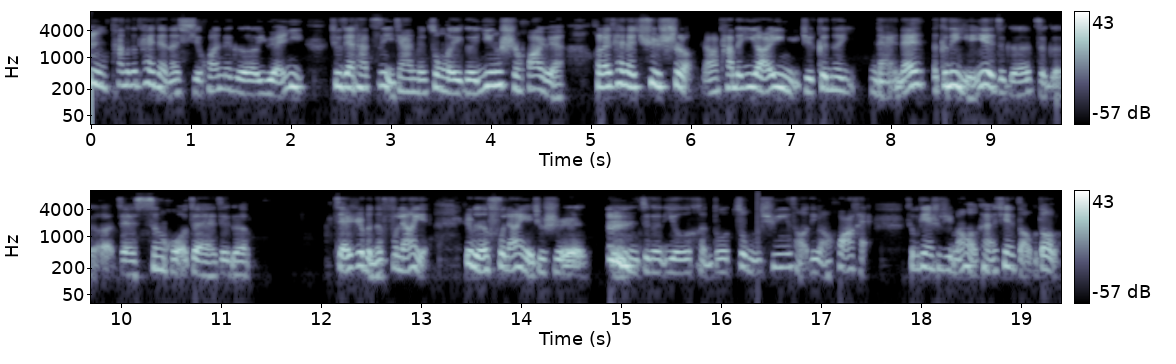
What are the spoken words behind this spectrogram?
他那个太太呢喜欢那个园艺，就在他自己家里面种了一个英式花园。后来太太去世了，然后他的一儿一女就跟着奶奶，跟着爷爷这个这个在生活在这个在日本的富良野。日本的富良野就是 这个有很多种薰衣草的地方，花海。这部电视剧蛮好看，现在找不到了。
